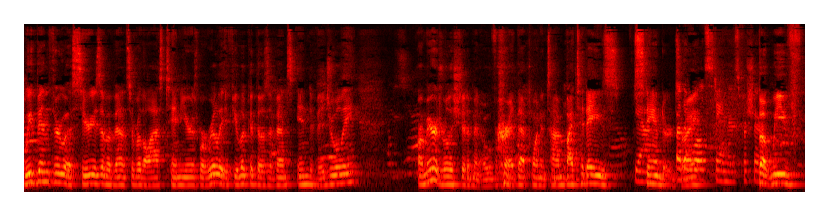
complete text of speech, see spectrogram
We've been through a series of events over the last 10 years where really if you look at those events individually, our marriage really should have been over at that point in time by today's yeah. standards, by the right? world's standards for sure. But we've,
